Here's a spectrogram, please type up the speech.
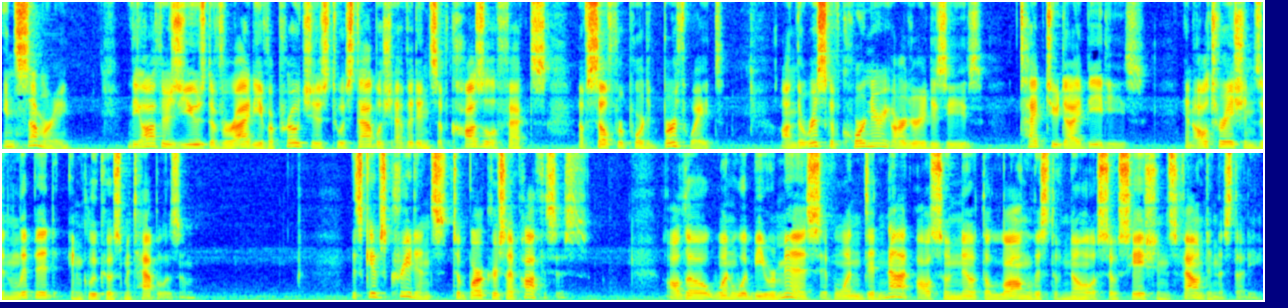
In summary, the authors used a variety of approaches to establish evidence of causal effects of self reported birth weight on the risk of coronary artery disease, type 2 diabetes, and alterations in lipid and glucose metabolism. This gives credence to Barker's hypothesis, although one would be remiss if one did not also note the long list of null associations found in the study.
